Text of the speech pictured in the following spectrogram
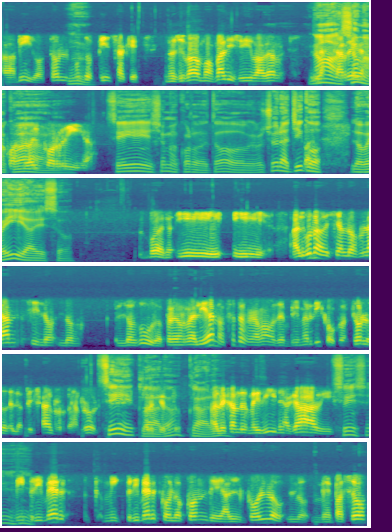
amigos, todo el Mm. mundo piensa que nos llevábamos mal y yo iba a ver No, las yo me carreras cuando él corría. Sí, yo me acuerdo de todo. Yo era chico, lo veía eso. Bueno, y, y algunos decían los blandos y los, los, los duros, pero en realidad nosotros grabamos el primer disco con todo lo de la pesada del rock and roll. Sí, claro, claro. Alejandro Medina, Gaby. Sí, sí. Mi sí. primer mi primer colocón de alcohol lo, lo- me pasó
